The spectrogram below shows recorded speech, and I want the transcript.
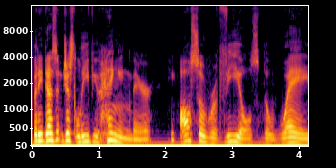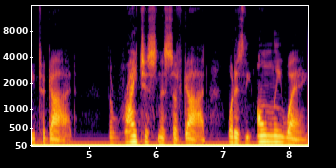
But He doesn't just leave you hanging there, He also reveals the way to God, the righteousness of God. What is the only way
